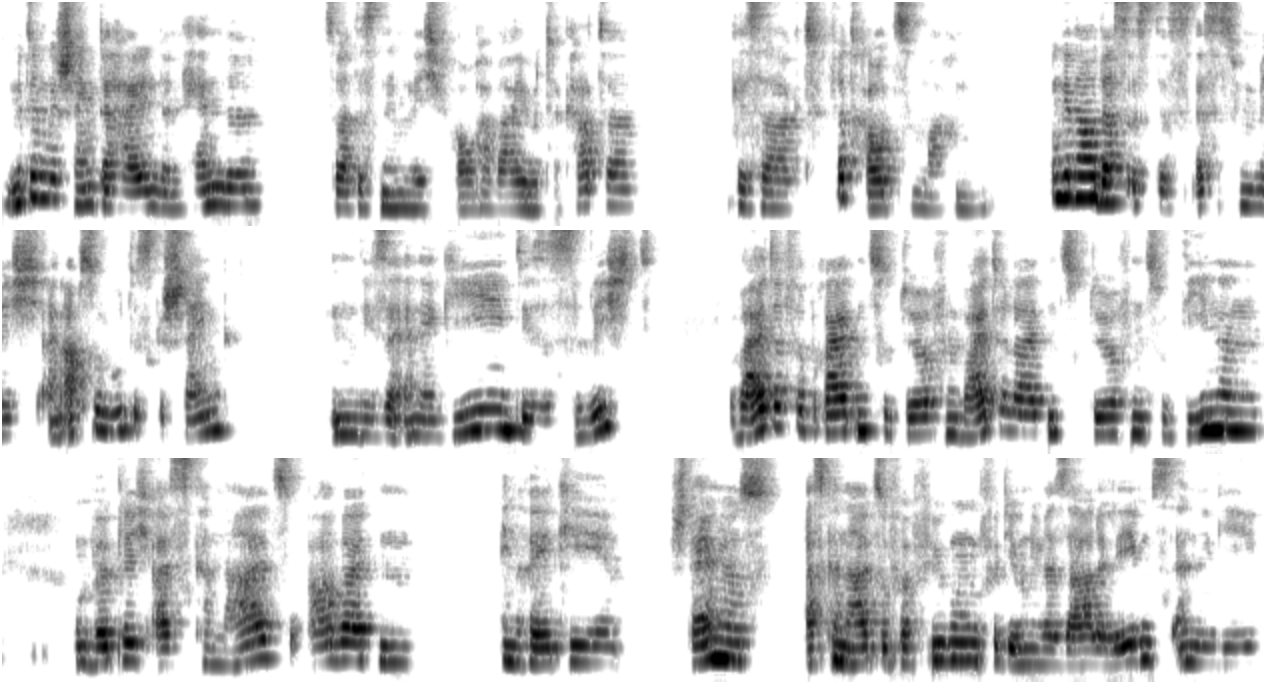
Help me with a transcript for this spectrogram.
mit dem Geschenk der heilenden Hände, so hat es nämlich Frau Hawaii Takata gesagt, vertraut zu machen. Und genau das ist es. Es ist für mich ein absolutes Geschenk, diese Energie, dieses Licht weiter verbreiten zu dürfen, weiterleiten zu dürfen, zu dienen, um wirklich als Kanal zu arbeiten. In Reiki stellen wir uns als Kanal zur Verfügung für die universale Lebensenergie,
